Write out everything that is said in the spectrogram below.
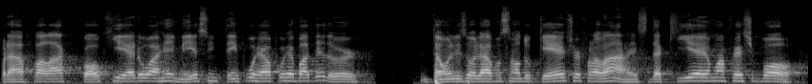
para falar qual que era o arremesso em tempo real para o rebatedor. Então eles olhavam o sinal do catcher e falavam: Ah, esse daqui é uma fastball.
